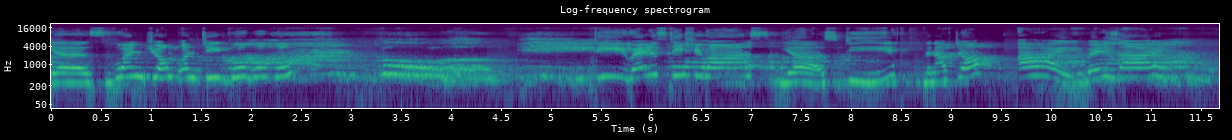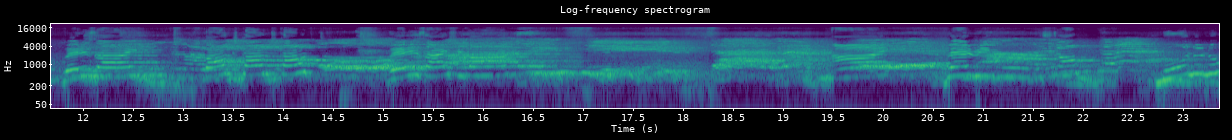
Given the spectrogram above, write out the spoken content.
Yes. Go and jump on T. Go, go, go. T. Where is T, Shivansh? Yes, T. Then after I. Where is I? Where is I? Count, count, count. Where is I, Shivansh? I. Very good. Stop. No, no, no.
